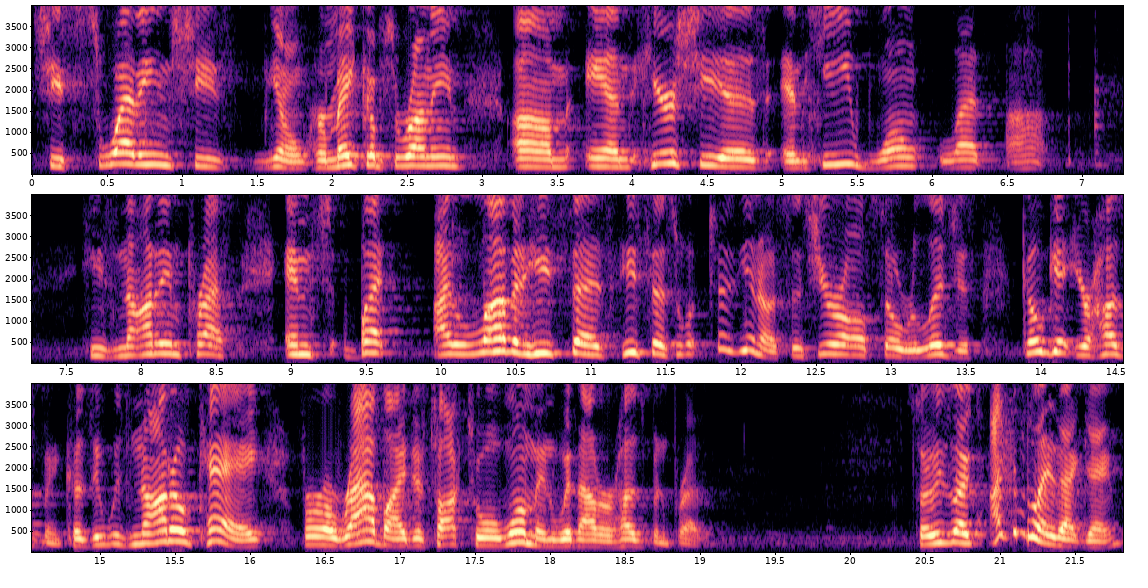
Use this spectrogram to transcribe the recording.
She's sweating. She's, you know, her makeup's running. Um, and here she is, and he won't let up. He's not impressed. And, but I love it. He says, he says, well, you know, since you're all so religious, go get your husband, because it was not okay for a rabbi to talk to a woman without her husband present. So he's like, I can play that game.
